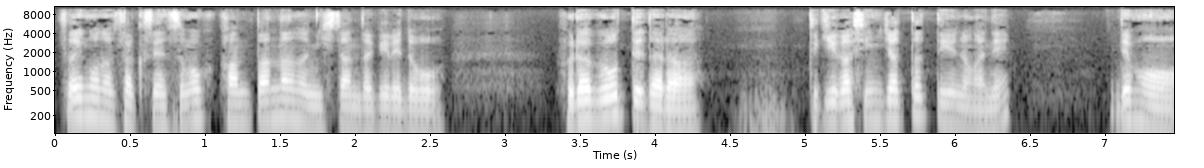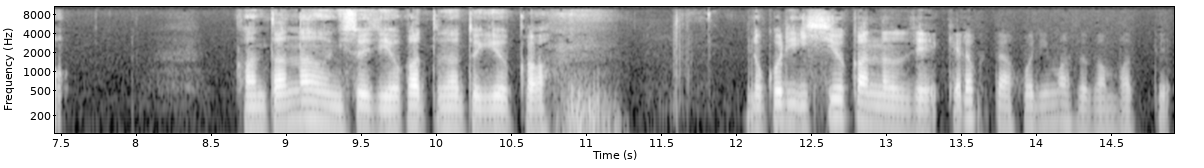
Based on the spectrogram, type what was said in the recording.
最後の作戦すごく簡単なのにしたんだけれど、フラグ折ってたら敵が死んじゃったっていうのがね、でも、簡単なのにしといてよかったなというか、残り1週間なのでキャラクター掘ります、頑張って。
